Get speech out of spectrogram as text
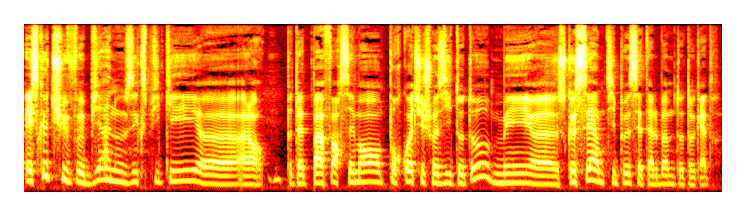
Est-ce que tu veux bien nous expliquer, euh, alors peut-être pas forcément pourquoi tu choisis Toto, mais ce que c'est un petit peu cet album Toto 4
